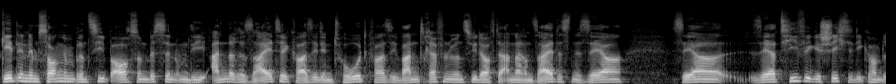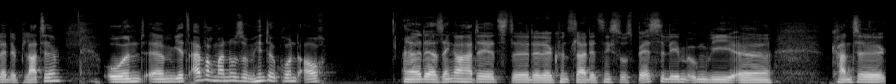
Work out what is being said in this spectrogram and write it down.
geht in dem Song im Prinzip auch so ein bisschen um die andere Seite, quasi den Tod, quasi wann treffen wir uns wieder auf der anderen Seite. Ist eine sehr sehr, sehr tiefe Geschichte, die komplette Platte. Und ähm, jetzt einfach mal nur so im Hintergrund auch, äh, der Sänger hatte jetzt, äh, der, der Künstler hat jetzt nicht so das beste Leben irgendwie, äh, kannte,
